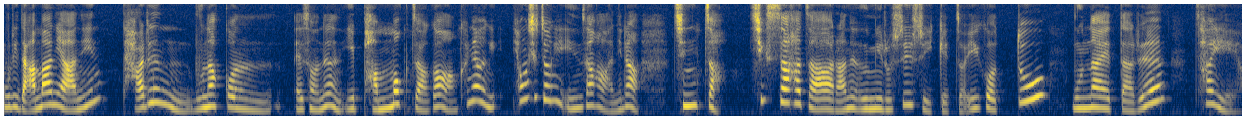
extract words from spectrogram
우리 남한이 아닌 다른 문화권에서는 이 밥 먹자가 그냥 형식적인 인사가 아니라 진짜 식사하자라는 의미로 쓰일 수 있겠죠. 이것도 문화에 따른 차이예요.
